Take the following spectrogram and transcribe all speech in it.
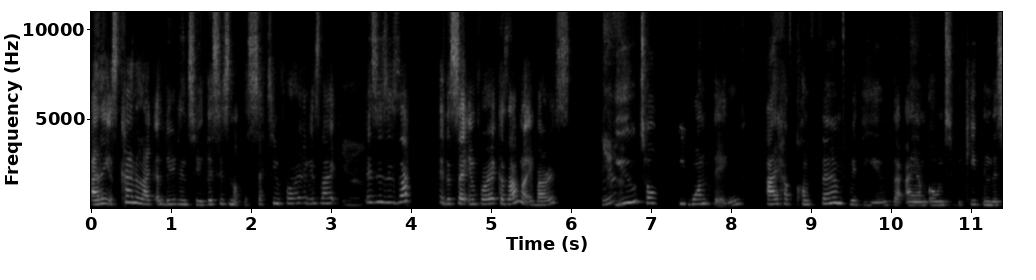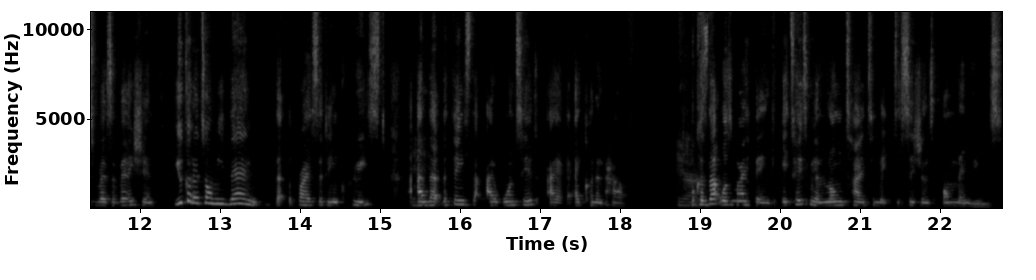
I think it's kind of like alluding to this is not the setting for it. It's like yeah. this is exactly the setting for it because I'm not embarrassed. Yeah. You told me one thing. I have confirmed with you that I am going to be keeping this reservation. You could have told me then that the price had increased mm-hmm. and that the things that I wanted, I, I couldn't have. Yeah. Because that was my thing. It takes me a long time to make decisions on menus.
